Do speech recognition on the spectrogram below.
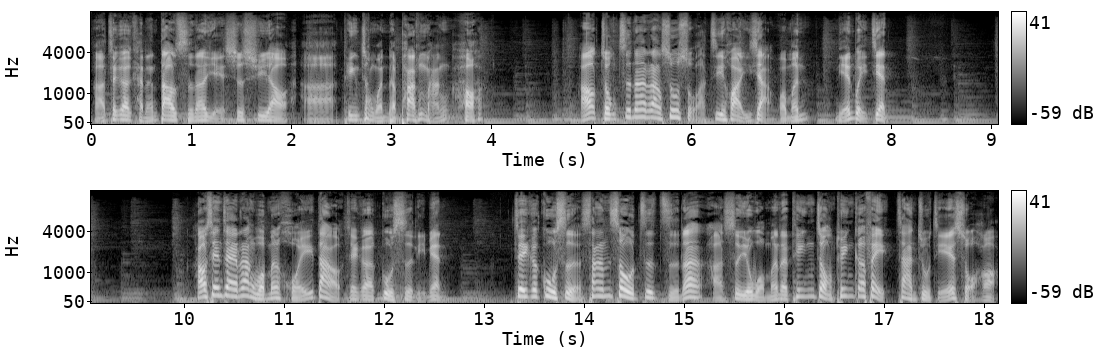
啊，这个可能到时呢也是需要啊听众们的帮忙哈。好，总之呢让叔叔啊计划一下，我们年尾见。好，现在让我们回到这个故事里面。这个故事《三兽之子》呢，啊，是由我们的听众吞哥费赞助解锁哈。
